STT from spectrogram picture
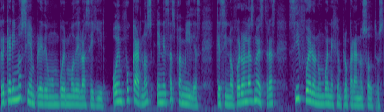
requerimos siempre de un buen modelo a seguir o enfocarnos en esas familias que si no fueron las nuestras, sí fueron un buen ejemplo para nosotros,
